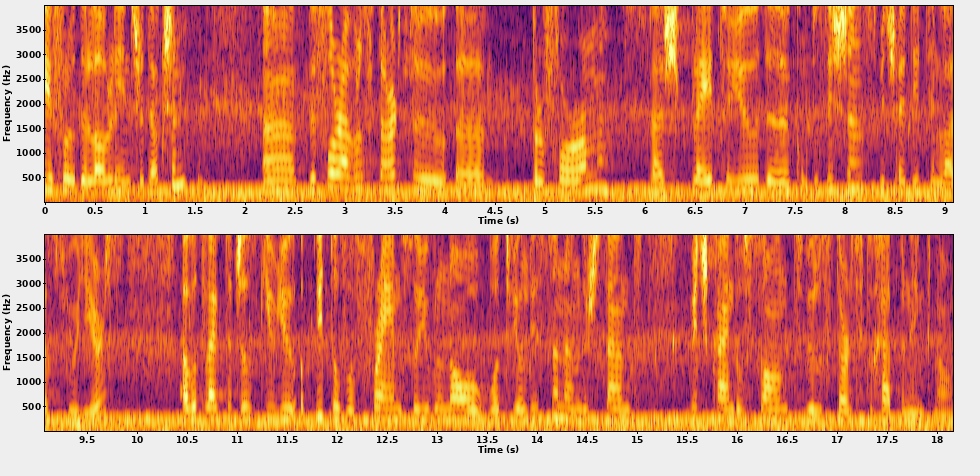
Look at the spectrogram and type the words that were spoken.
Thank you for the lovely introduction. Uh, before I will start to uh, perform slash play to you the compositions which I did in last few years, I would like to just give you a bit of a frame so you will know what you listen, and understand which kind of sound will start to happening now.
